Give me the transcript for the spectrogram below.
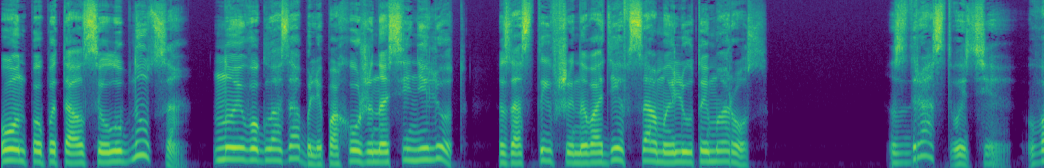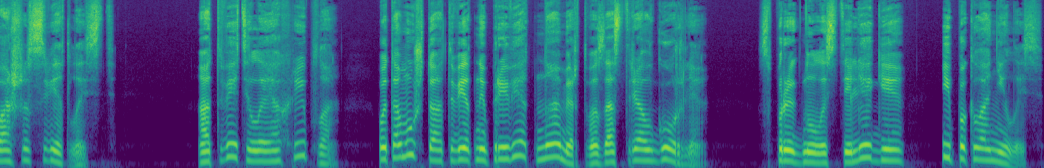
Он попытался улыбнуться, но его глаза были похожи на синий лед, застывший на воде в самый лютый мороз. «Здравствуйте, ваша светлость!» Ответила я хрипло, потому что ответный привет намертво застрял в горле. Спрыгнула с телеги и поклонилась.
